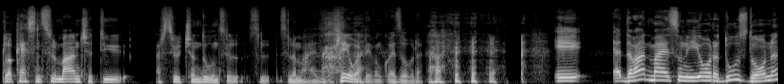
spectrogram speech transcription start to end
clocchessen sul manche tu ar sul ciandun sul, sul, sulla maisa. Sce ora devono questa ora. e eh, davanti mai sono ora due donne,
